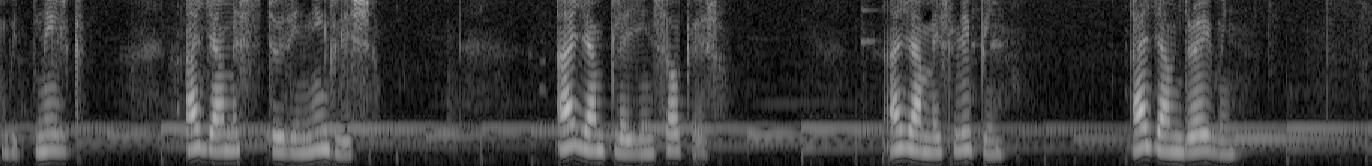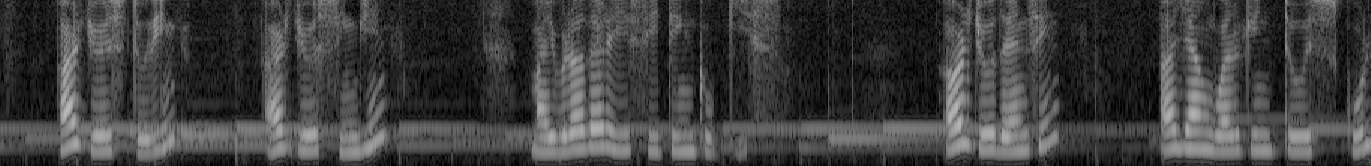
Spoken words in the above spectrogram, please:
with milk. I am studying English. I am playing soccer. I am sleeping. I am driving. Are you studying? Are you singing? My brother is eating cookies. Are you dancing? I am walking to school.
